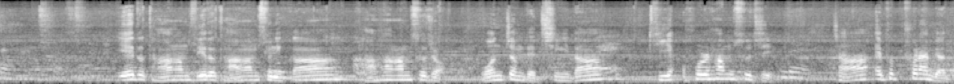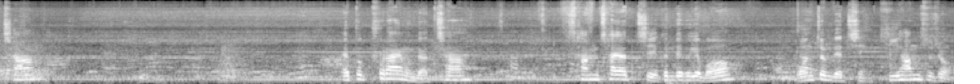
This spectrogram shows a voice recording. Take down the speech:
네. 얘도 다항함수, 얘도 다항함수니까 다항함수죠. 원점 대칭이다. 기, 홀함수지. 네. 자, f 프라임 몇 차? f 프라임은 몇 차? 3. 3차였지. 근데 그게 뭐? 원점 대칭. 기함수죠.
